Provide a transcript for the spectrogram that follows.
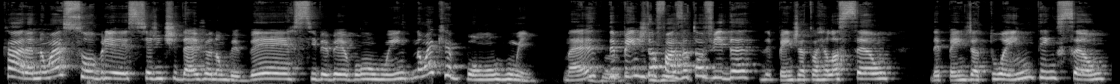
Cara, não é sobre se a gente deve ou não beber, se beber é bom ou ruim. Não é que é bom ou ruim, né? Uhum. Depende da uhum. fase da tua vida, depende da tua relação, depende da tua intenção.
